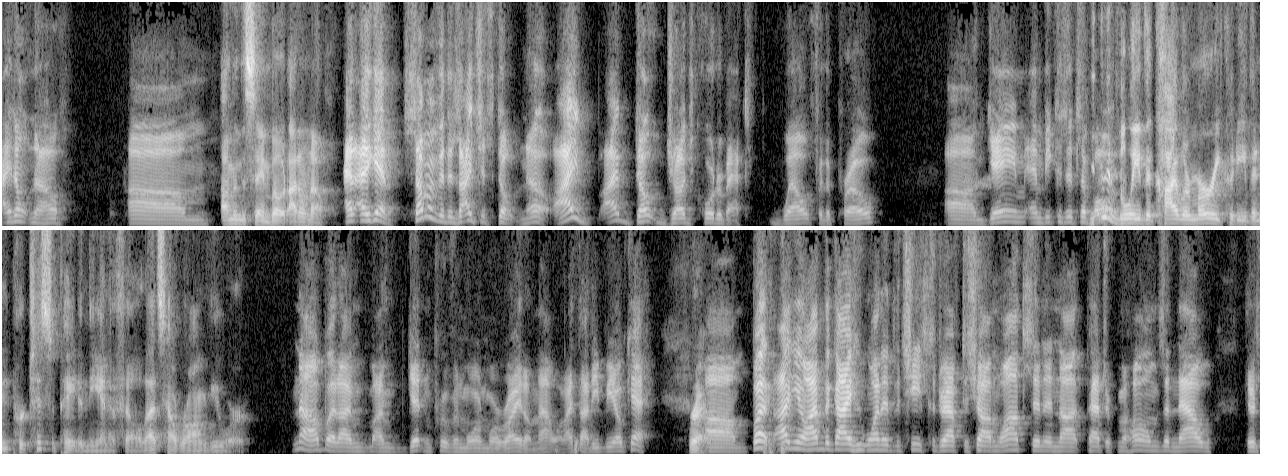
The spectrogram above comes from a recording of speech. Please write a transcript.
I don't know. Um, I'm in the same boat. I don't know. And again, some of it is I just don't know. I I don't judge quarterbacks well for the pro um, game, and because it's a you didn't believe that Kyler Murray could even participate in the NFL. That's how wrong you were. No, but I'm I'm getting proven more and more right on that one. I thought he'd be okay. Right. Um, but I, you know, I'm the guy who wanted the Chiefs to draft Deshaun Watson and not Patrick Mahomes, and now there's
